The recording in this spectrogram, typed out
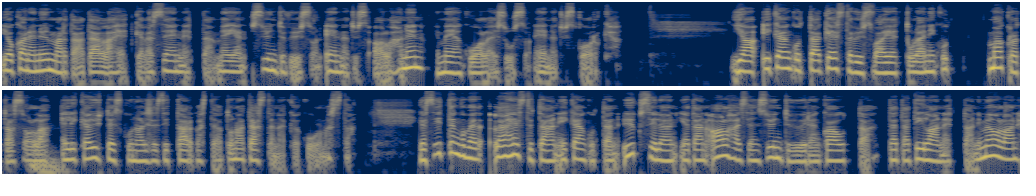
jokainen ymmärtää tällä hetkellä sen, että meidän syntyvyys on ennätysalhainen ja meidän kuolleisuus on ennätyskorkea. Ja ikään kuin tämä kestävyysvaje tulee niin kuin makrotasolla, mm. eli yhteiskunnallisesti tarkasteltuna tästä näkökulmasta. Ja sitten kun me lähestytään ikään kuin tämän yksilön ja tämän alhaisen syntyvyyden kautta tätä tilannetta, niin me ollaan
